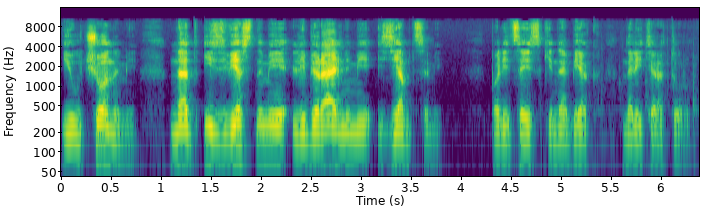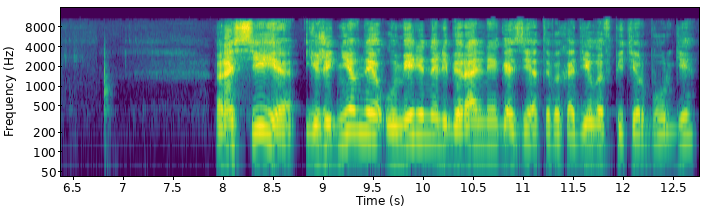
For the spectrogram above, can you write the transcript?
и учеными, над известными либеральными земцами. Полицейский набег на литературу. Россия, ежедневная умеренно либеральная газета, выходила в Петербурге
